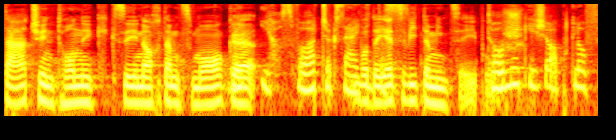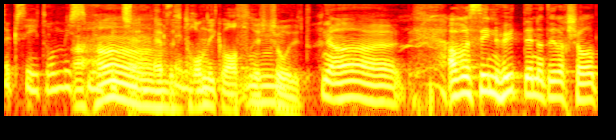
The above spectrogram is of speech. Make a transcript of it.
der Gin Tonic gewesen, nach dem zum Morgen, Ich habe es vorhin schon gesagt. wo du jetzt Vitamin C brauchst. Tonic ist abgelaufen, gewesen, darum ist es mir ein bisschen Eben das. Tonicwasser ist die schuld. Ja, aber es sind heute natürlich schon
